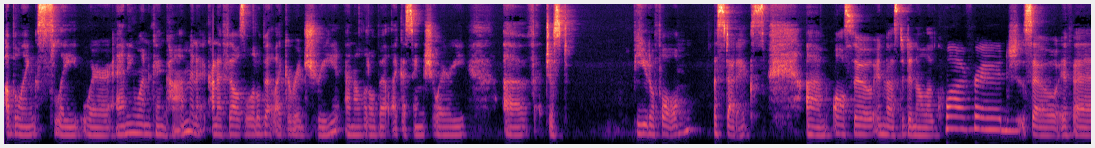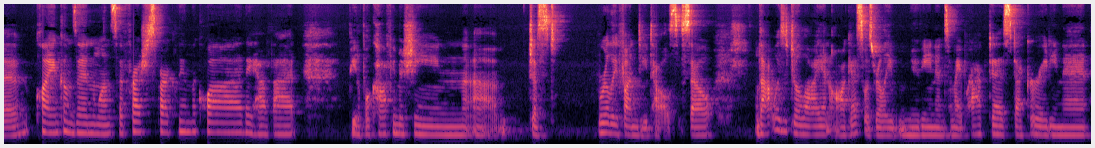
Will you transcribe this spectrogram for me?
a blank slate where anyone can come and it kind of feels a little bit like a retreat and a little bit like a sanctuary of just beautiful aesthetics. Um, also invested in a La Croix fridge. So if a client comes in wants a fresh sparkling La Croix, they have that beautiful coffee machine. Um, just really fun details. So that was July and August was really moving into my practice, decorating it.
